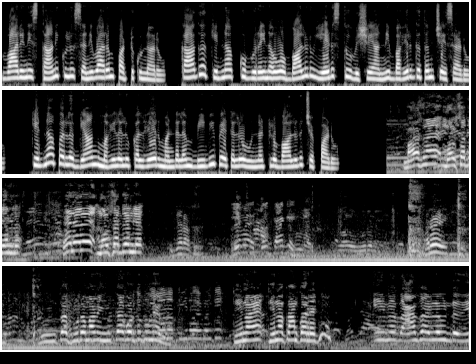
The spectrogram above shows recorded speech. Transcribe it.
వారిని స్థానికులు శనివారం పట్టుకున్నారు. కాగా కిడ్నాప్కు గురైన ఓ బాలుడు ఏడుస్తూ విషయాన్ని బహిర్గతం చేశాడు. కిడ్నాపర్ల గ్యాంగ్ మహిళలు కల్హేర్ మండలం బీబీపేటలో ఉన్నట్లు బాలుడు చెప్పాడు. మొలసబ్ ఏం లే ఏ లే లే, మొలసబ్ ఏం లే అరే నువ్వు ఇంకా చూడమని ఇంకా కొడుతుంది నేను తిన తిన కామ్ కర్ రే క్యూ? ఈమె బాసాలో ఉంటది.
